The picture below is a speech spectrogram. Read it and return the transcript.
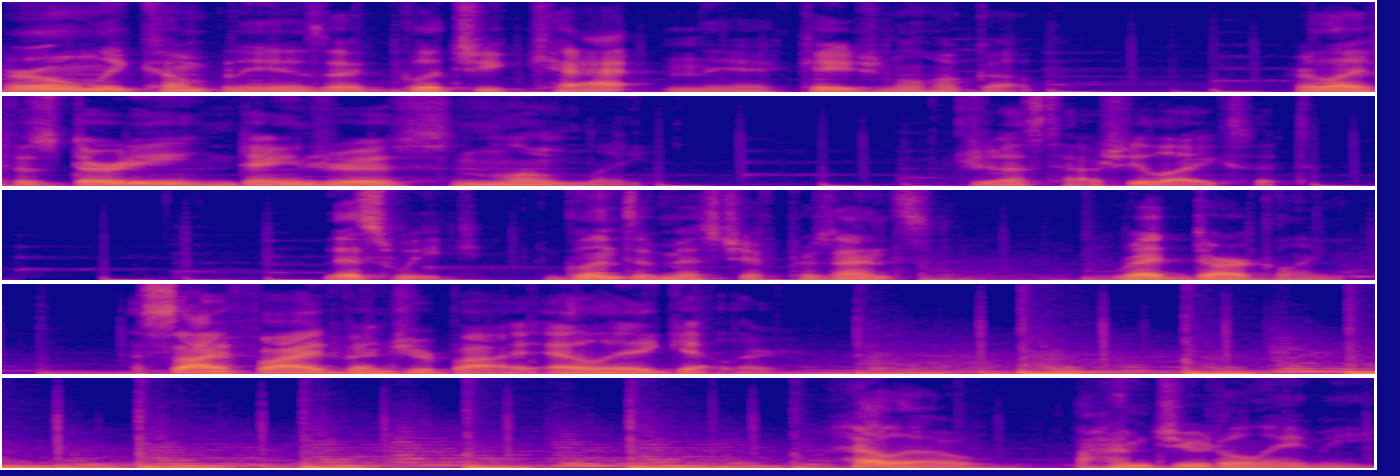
Her only company is a glitchy cat and the occasional hookup. Her life is dirty, dangerous, and lonely. Just how she likes it. This week, Glint of Mischief presents Red Darkling, a sci fi adventure by L.A. Guettler. Hello, I'm Judah Lamy.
